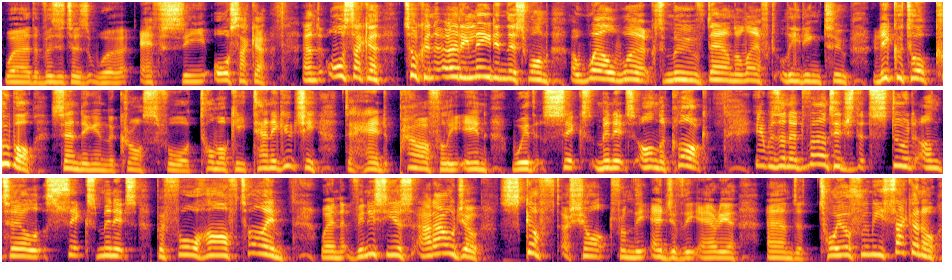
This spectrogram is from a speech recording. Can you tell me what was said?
where the visitors were FC Osaka. And Osaka took an early lead in this one, a well worked move down the left, leading to Rikuto Kubo sending in the cross for Tomoki Taniguchi to head powerfully in with six minutes on the clock. It was an advantage that stood until six minutes before half time when Vinicius Araujo scuffed a shot from the edge of the area and Toyofumi Sakano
